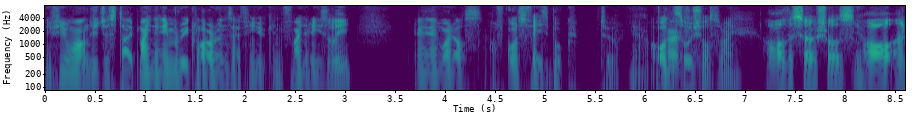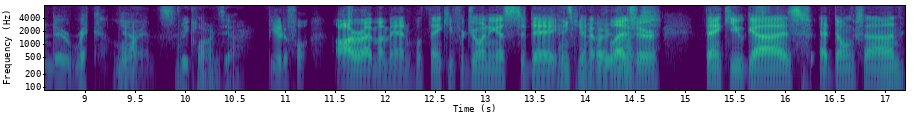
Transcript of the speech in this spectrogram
If you want, you just type my name, Rick Lawrence. I think you can find it easily. And what else? Of course, Facebook too. Yeah, all Perfect. the socials, right? All the socials, Yeah. all under Rick Yeah. Lawrence. Rick Lawrence. Yeah. Beautiful. All right, my man. Well, thank you for joining us today. Thank it's you been a pleasure. much. Thank you guys at Dongsan,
